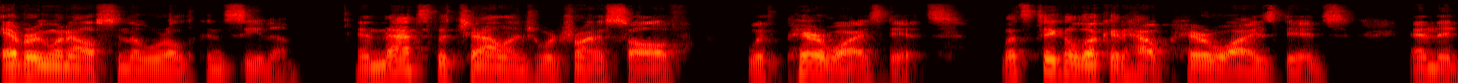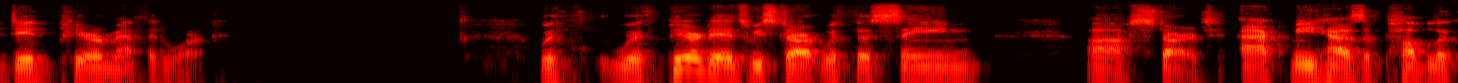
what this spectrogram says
everyone else in the world can see them. And that's the challenge we're trying to solve with pairwise DIDs. Let's take a look at how pairwise DIDs and the DID peer method work. With, with peer DIDs, we start with the same uh, start. Acme has a public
